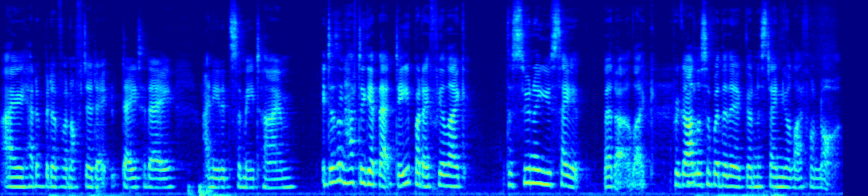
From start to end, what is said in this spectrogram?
I had a bit of an off day, day today. I needed some me time." It doesn't have to get that deep, but I feel like the sooner you say it, better. Like regardless of whether they're going to stay in your life or not.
